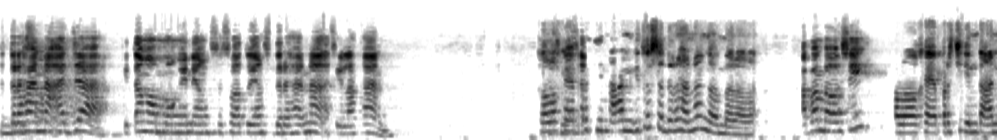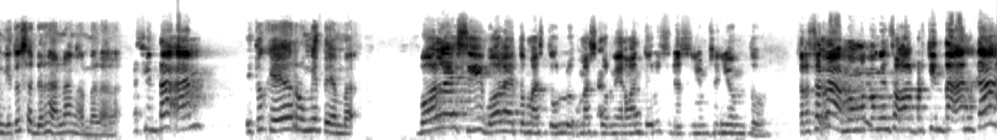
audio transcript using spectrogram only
Sederhana aja. Kita ngomongin yang sesuatu yang sederhana, silakan. Kalau kayak percintaan gitu sederhana nggak Mbak Lala? Apa Mbak Osi? Kalau kayak percintaan gitu sederhana nggak Mbak Lala? Percintaan? Itu kayak rumit ya Mbak? Boleh sih, boleh tuh Mas Tulu, Mas Kurniawan Tulu sudah senyum-senyum tuh. Terserah mau ngomongin soal percintaan kah?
